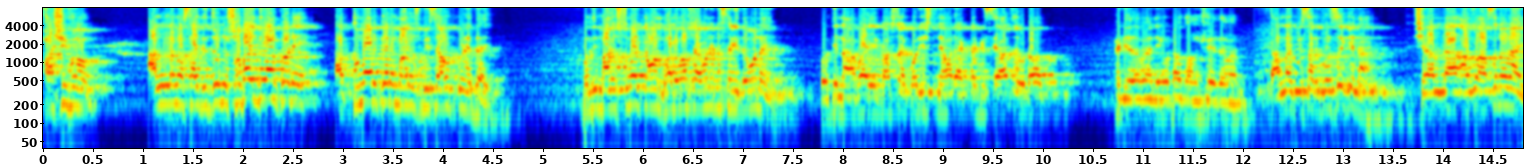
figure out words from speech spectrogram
ফাঁসি হোক। আল্লামা সাইদের জন্য সবাই দোয়া করে, আর তোমার কেন মানুষ বিসি আউট করে দেয়? বলছি মানুষ তোমার কেমন ভালোবাসা এখন এটা ছেড়ে দেবো নাই? বলছি না ভাই এই কাজটা করিস না আমার একটা বিষয় আছে, ওটাও ফেটে যাবেন ওটাও ধ্বংস হয়ে দেবেন আল্লাহ বিচার করছে কিনা? সে আল্লাহ আজও আছে না নাই?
